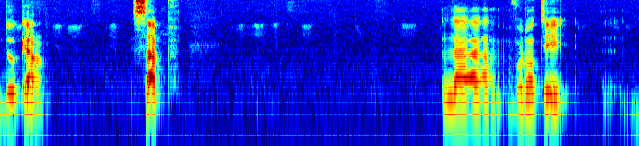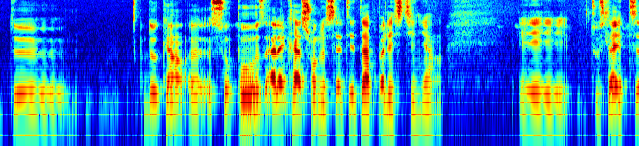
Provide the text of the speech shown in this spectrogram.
d'aucuns sapent la volonté de d'aucuns euh, s'oppose à la création de cet État palestinien. Et tout cela est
